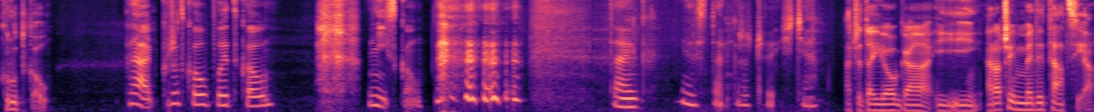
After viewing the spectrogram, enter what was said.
krótką. Tak, krótką, płytką, niską. tak, jest tak, rzeczywiście. A czy ta yoga i, a raczej medytacja,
